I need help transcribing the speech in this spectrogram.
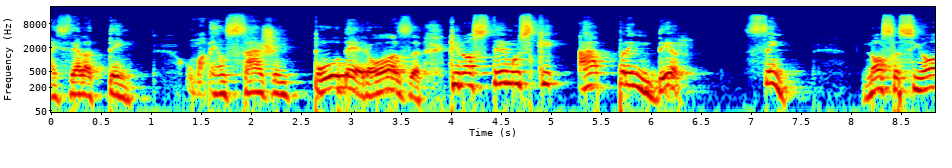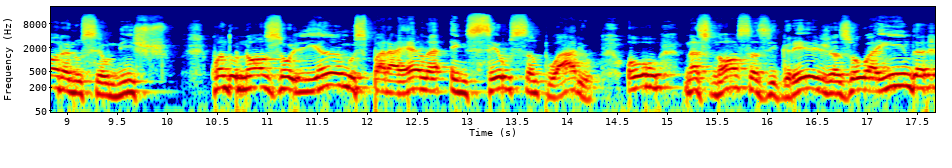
Mas ela tem uma mensagem poderosa que nós temos que aprender. Sim, Nossa Senhora no seu nicho, quando nós olhamos para ela em seu santuário, ou nas nossas igrejas, ou ainda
